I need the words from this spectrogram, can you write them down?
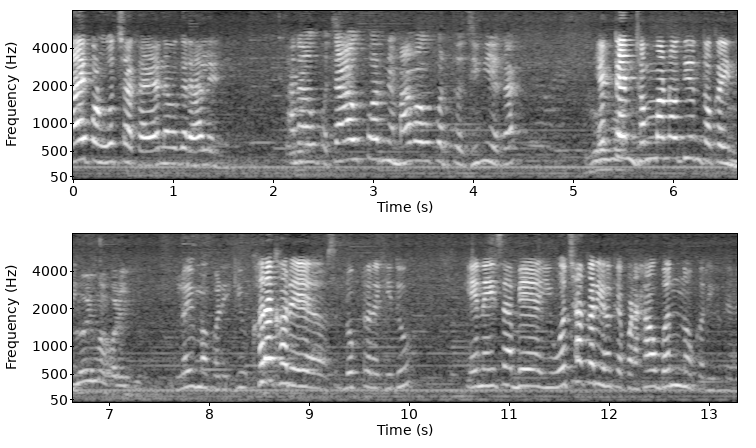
ખાય પણ ઓછા ખાય આના વગર હાલે નહીં. આના ઉપર ચા ઉપર ને માવા ઉપર તો જીવીએ કા? એક ટાઈમ જમવાનો દે ને તો કઈ નહીં. લોહીમાં પડી ગયું. લોહીમાં પડી ગયું. ખરેખર એ ડૉક્ટરે કીધું એને હિસાબે એ ઓછા કરી શકે પણ હાવ બંધ ન કરી શકે.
